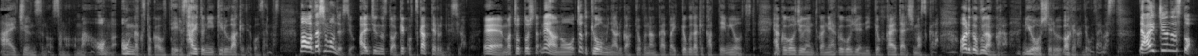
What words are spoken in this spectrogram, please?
iTunes のその、まあ音楽音楽とか売っているサイトに行けるわけでございます。まあ私もですよ、iTunes ストア結構使ってるんですよ。ええー、まあちょっとしたね、あの、ちょっと興味のある楽曲なんかやっぱ一曲だけ買ってみようって言って、150円とか250円で一曲買えたりしますから、割と普段から利用してるわけなんでございます。で、iTunes ストア。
